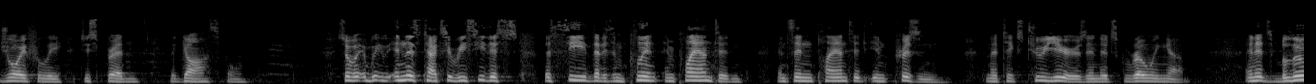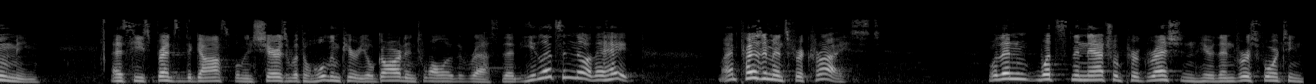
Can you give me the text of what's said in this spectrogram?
joyfully to spread the gospel. So in this text we see this, the seed that is implanted, and it's implanted in prison. And it takes two years and it's growing up. And it's blooming as he spreads the gospel and shares it with the whole imperial guard and to all of the rest, that he lets them know that, hey, my imprisonment's for Christ. Well, then what's the natural progression here then? Verse 14.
